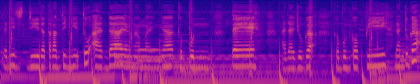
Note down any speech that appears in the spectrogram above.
Jadi di dataran tinggi itu ada yang namanya kebun teh, ada juga kebun kopi dan juga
